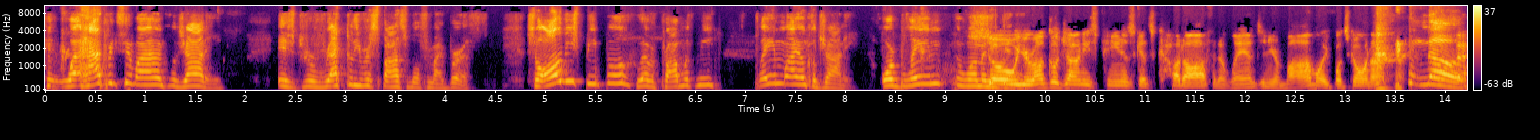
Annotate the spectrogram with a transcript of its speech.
what happened to my uncle Johnny is directly responsible for my birth. So all these people who have a problem with me blame my uncle Johnny or blame the woman. who so your uncle Johnny's penis gets cut off and it lands in your mom. Like, what's going on? no,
